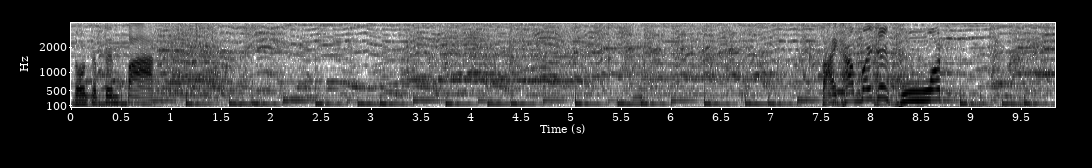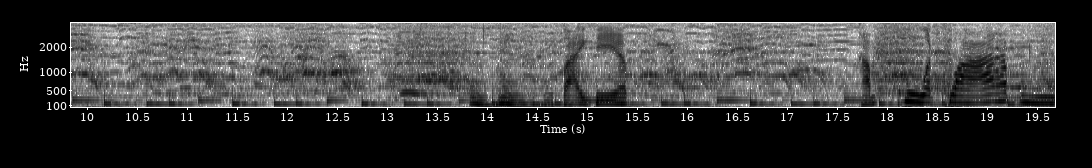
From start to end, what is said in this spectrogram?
โดนเต็มๆปากสายคำไว้ใกล้พวดหูซ้ายอีกทีครับครับหวดขวาครับอืม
